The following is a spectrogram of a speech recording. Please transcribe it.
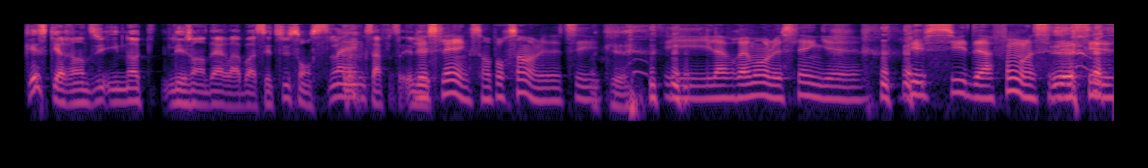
qu'est-ce qui a rendu Enoch légendaire là-bas? C'est-tu son slang? Ça, c'est- le les- slang, 100%. le- c'est- Ok. c'est- il a vraiment le slang euh, réussi de à fond. hein. C'est c'est-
